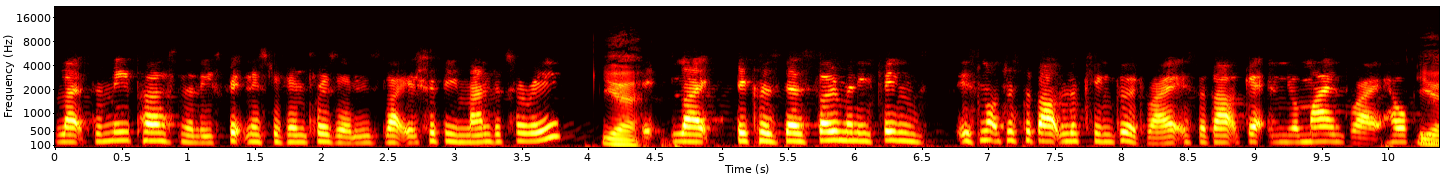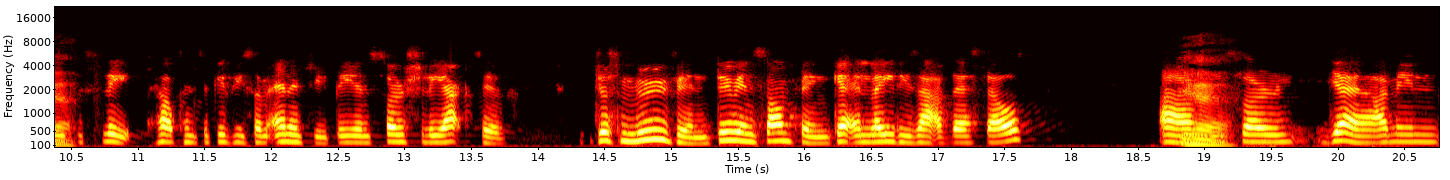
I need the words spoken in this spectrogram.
Like for me personally, fitness within prisons, like it should be mandatory. Yeah. It- like because there's so many things. It's not just about looking good, right? It's about getting your mind right, helping Yeah. you to sleep, helping to give you some energy, being socially active, just moving, doing something, getting ladies out of their cells. Um, Yeah. So yeah, I mean,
